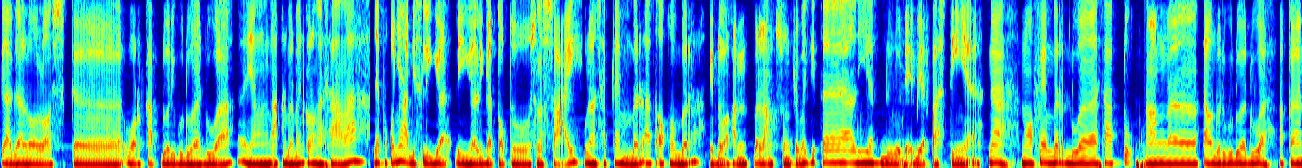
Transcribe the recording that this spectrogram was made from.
gagal lolos ke World Cup 2022 yang akan bermain kalau nggak salah, ya pokoknya habis liga liga liga top tuh selesai bulan September atau Oktober gitu akan berlangsung. Coba kita lihat dulu deh biar pastinya. Nah, November 21 tanggal 2022 akan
